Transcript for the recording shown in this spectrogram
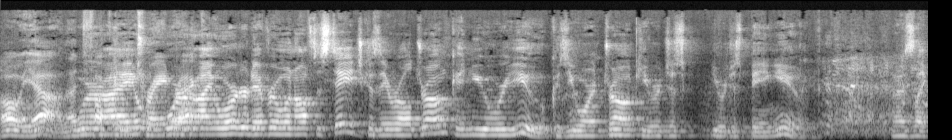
Oh yeah, that where fucking I train where wreck. I ordered everyone off the stage because they were all drunk and you were you because you weren't drunk you were just you were just being you. And I was like,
